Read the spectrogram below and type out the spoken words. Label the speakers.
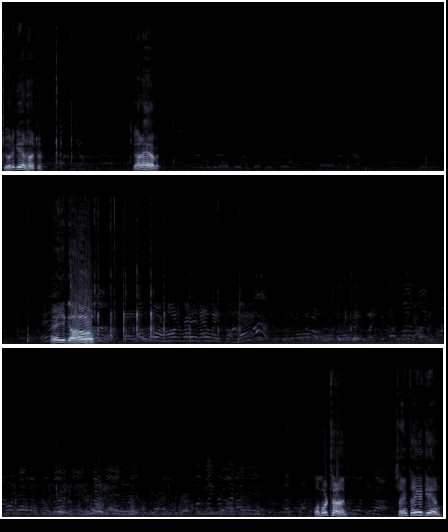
Speaker 1: Do it again, Hunter. Gotta have it. There you go. One more time. Same thing again.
